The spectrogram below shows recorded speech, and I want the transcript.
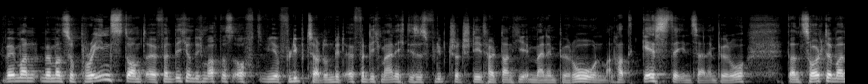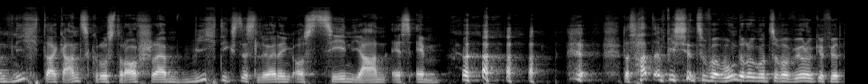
wenn man, wenn man so brainstormt öffentlich, und ich mache das oft via Flipchart, und mit öffentlich meine ich, dieses Flipchart steht halt dann hier in meinem Büro und man hat Gäste in seinem Büro, dann sollte man nicht da ganz groß draufschreiben, wichtigstes Learning aus zehn Jahren SM. Das hat ein bisschen zu Verwunderung und zu Verwirrung geführt.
